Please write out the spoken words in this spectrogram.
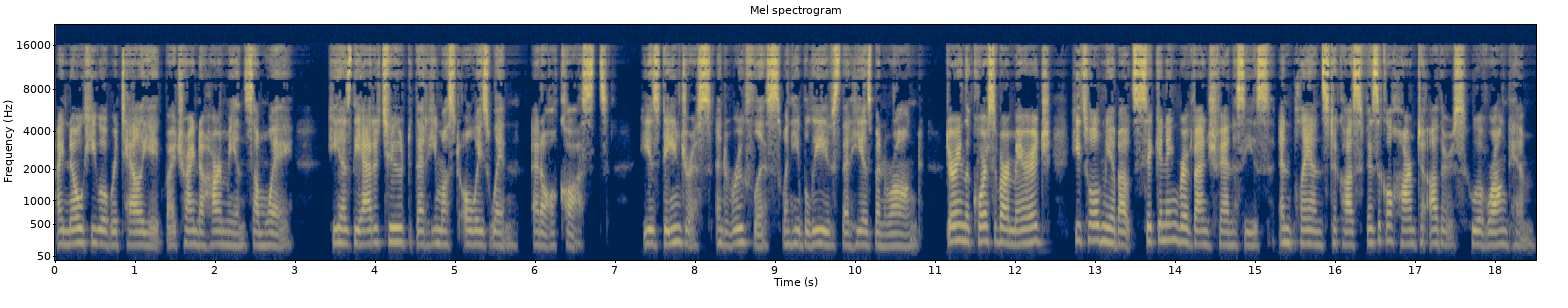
I know he will retaliate by trying to harm me in some way. He has the attitude that he must always win at all costs. He is dangerous and ruthless when he believes that he has been wronged. During the course of our marriage, he told me about sickening revenge fantasies and plans to cause physical harm to others who have wronged him.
